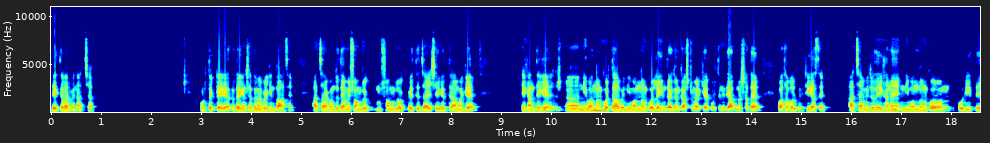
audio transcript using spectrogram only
দেখতে পারবেন আচ্ছা। প্রত্যেকটা এরিয়াতে দেখেন স্বাধীন ওয়াইফাই কিন্তু আছে। আচ্ছা এখন যদি আমি সংযোগ সংযোগ পেতে চাই সেক্ষেত্রে আমাকে এখান থেকে নিবন্ধন করতে হবে। নিবন্ধন করলে কিন্তু একজন কাস্টমার কেয়ার প্রতিনিধি আপনার সাথে কথা বলবে, ঠিক আছে? আচ্ছা আমি যদি এখানে নিবন্ধন করণ করিতে,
